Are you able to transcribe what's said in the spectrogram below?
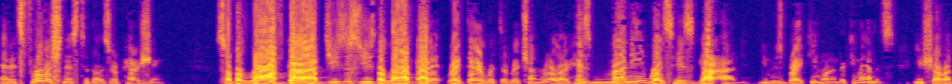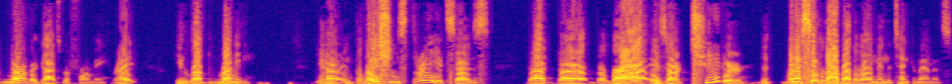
And it's foolishness to those who are perishing. So the law of God, Jesus used the law of God right there with the rich young ruler. His money was his God. He was breaking one of the commandments. You shall have no other gods before me, right? He loved money. You know, in Galatians 3, it says that the, the law is our tutor. The, when I say law, by the way, I mean the Ten Commandments.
